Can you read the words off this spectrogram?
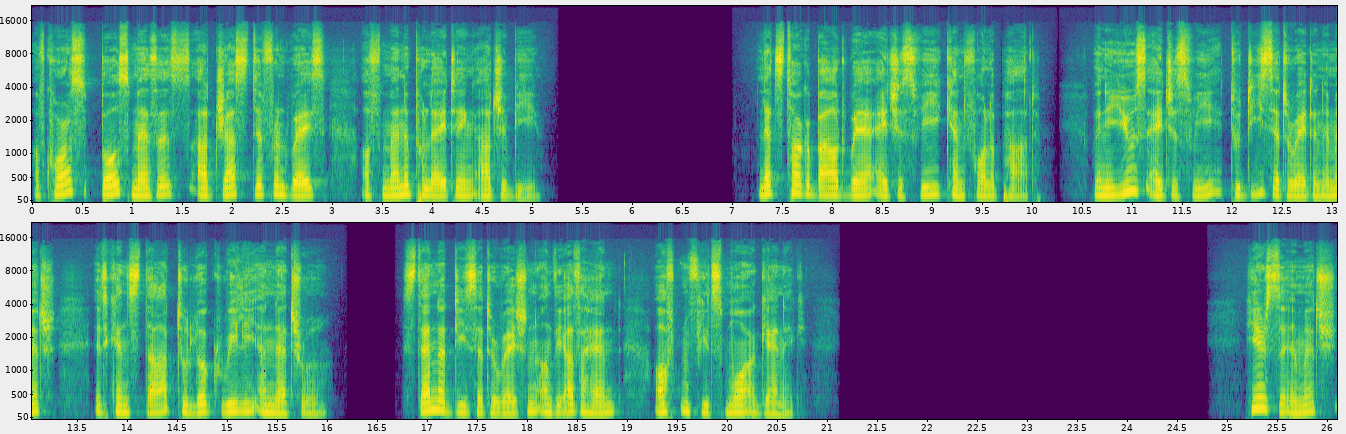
Of course, both methods are just different ways of manipulating RGB. Let's talk about where HSV can fall apart. When you use HSV to desaturate an image, it can start to look really unnatural. Standard desaturation, on the other hand, often feels more organic. Here's the image,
